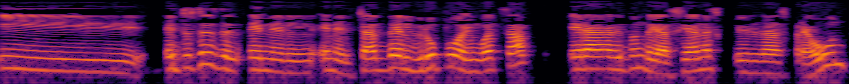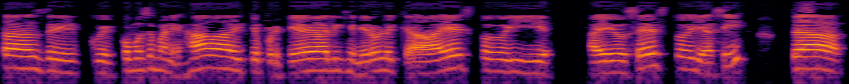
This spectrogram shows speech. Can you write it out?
Y entonces en el, en el chat del grupo en WhatsApp era donde hacían las, las preguntas de cómo se manejaba y que por qué al ingeniero le quedaba esto y a ellos esto y así. O sea,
